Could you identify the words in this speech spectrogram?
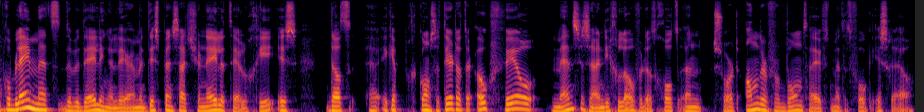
probleem met de bedelingenleer en met dispensationele theologie is dat uh, ik heb geconstateerd dat er ook veel mensen zijn die geloven dat God een soort ander verbond heeft met het volk Israël.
